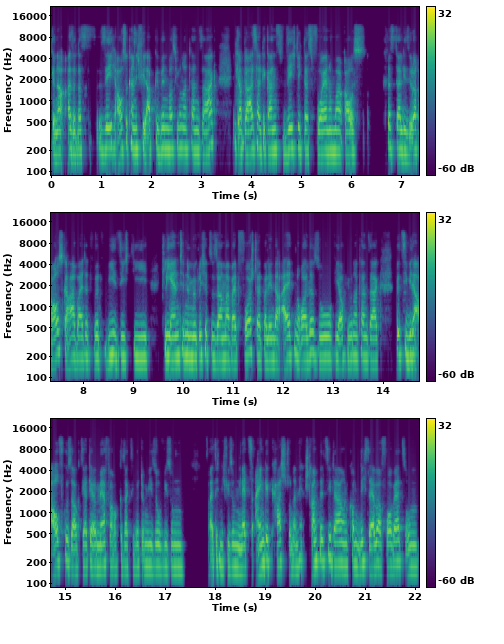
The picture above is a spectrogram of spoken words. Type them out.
Genau, also das sehe ich auch so, kann ich viel abgewinnen, was Jonathan sagt. Ich glaube, da ist halt ganz wichtig, dass vorher nochmal raus kristallisiert oder rausgearbeitet wird, wie sich die Klientin eine mögliche Zusammenarbeit vorstellt, weil in der alten Rolle, so wie auch Jonathan sagt, wird sie wieder aufgesaugt. Sie hat ja mehrfach auch gesagt, sie wird irgendwie so wie so ein weiß ich nicht, wie so ein Netz eingekascht und dann strampelt sie da und kommt nicht selber vorwärts, um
